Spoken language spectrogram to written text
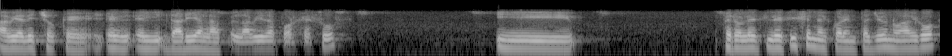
había dicho que él, daría la, vida por Jesús. Y, pero les, les dice en el 41 algo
